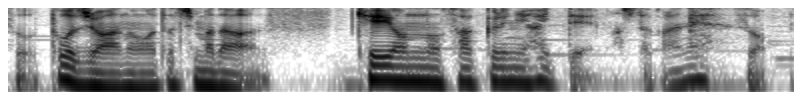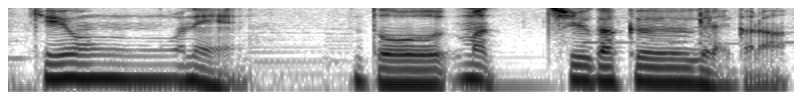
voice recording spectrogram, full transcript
そう。当時はあの私まだ軽音のサークルに入ってましたからね。そう。軽音はねとまあ中学ぐらいから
